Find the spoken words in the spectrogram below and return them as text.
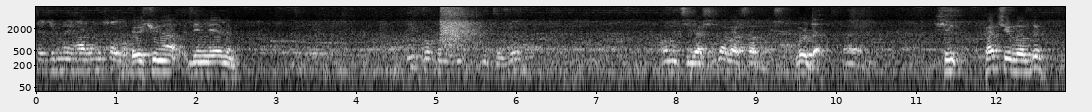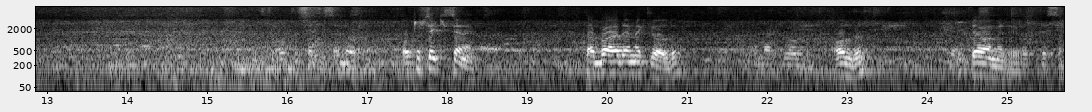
Tecrübe halini söyle. öykünü dinleyelim. İlkokul bitirdim. 12 yaşında başladım. Burada. Evet. Şimdi kaç yıl oldu? İşte 38 sene oldu. 38 sene. Tabi bu arada emekli oldu. Emekli oldum. Oldu. Devam ediyor. 45 sene.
